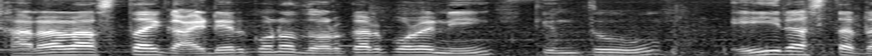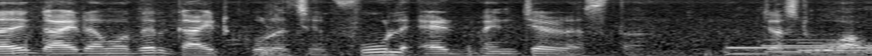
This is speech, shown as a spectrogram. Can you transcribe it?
সারা রাস্তায় গাইডের কোনো দরকার পড়েনি, কিন্তু এই রাস্তাটায় গাইড আমাদের গাইড করেছে, ফুল অ্যাডভেঞ্চার রাস্তা জাস্ট ওয়াও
